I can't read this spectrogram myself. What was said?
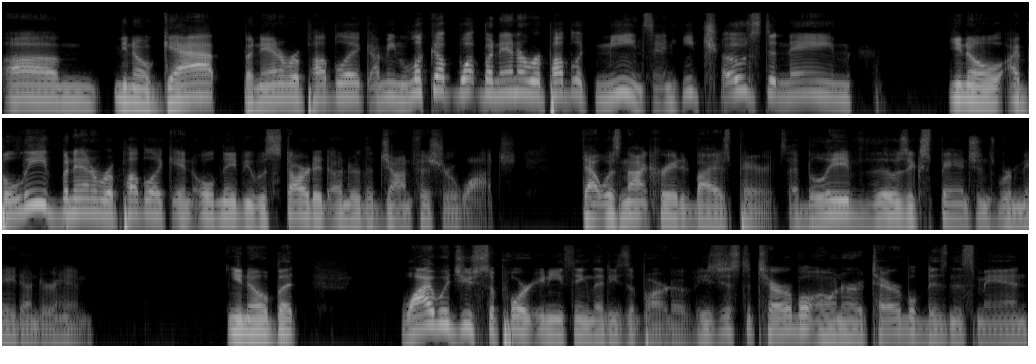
um you know gap banana republic. I mean look up what banana republic means. And he chose to name you know i believe banana republic and old navy was started under the john fisher watch that was not created by his parents. I believe those expansions were made under him. You know but why would you support anything that he's a part of? He's just a terrible owner a terrible businessman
